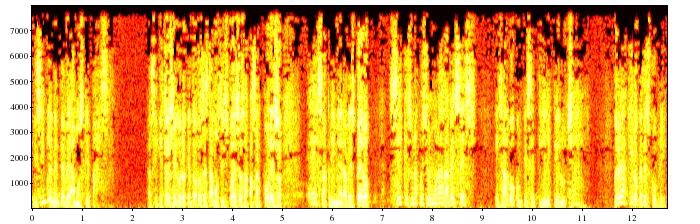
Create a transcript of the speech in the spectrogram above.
Y simplemente veamos qué pasa. Así que estoy seguro que todos estamos dispuestos a pasar por eso esa primera vez. Pero sé que es una cuestión moral. A veces es algo con que se tiene que luchar. Pero he aquí lo que descubrí.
